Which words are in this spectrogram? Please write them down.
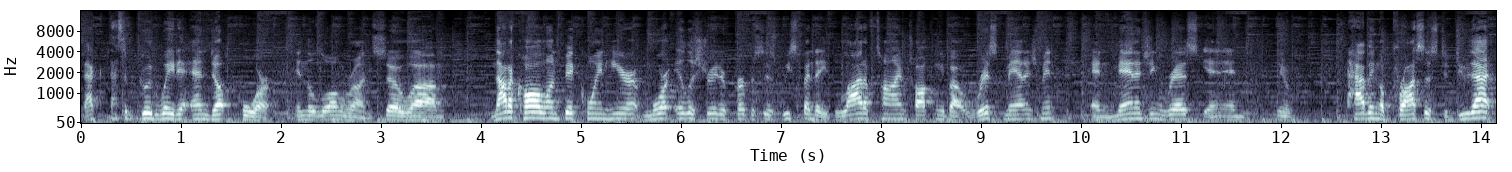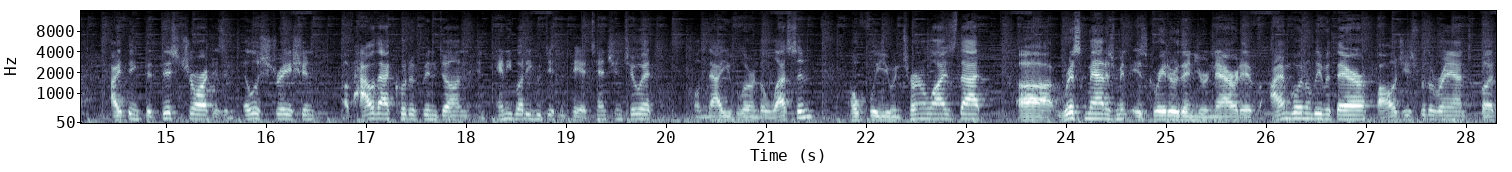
that, that's a good way to end up poor in the long run. So, um, not a call on Bitcoin here, more illustrative purposes. We spend a lot of time talking about risk management and managing risk and, and you know having a process to do that. I think that this chart is an illustration of how that could have been done. And anybody who didn't pay attention to it, well, now you've learned a lesson. Hopefully, you internalize that. Uh, risk management is greater than your narrative. I'm going to leave it there. Apologies for the rant, but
